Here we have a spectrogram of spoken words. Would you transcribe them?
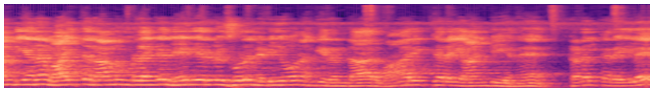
ஆண்டியன வாய்த்த நாமம் விளங்க நேரியர்கள் சூழ நெடியோன் அங்கிருந்தார். வாரிக்கரை ஆண்டியன கடற்கரையிலே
